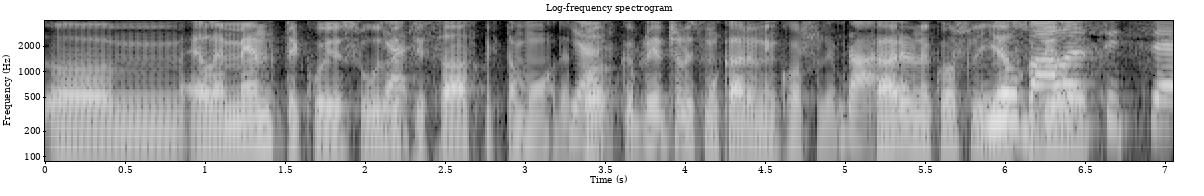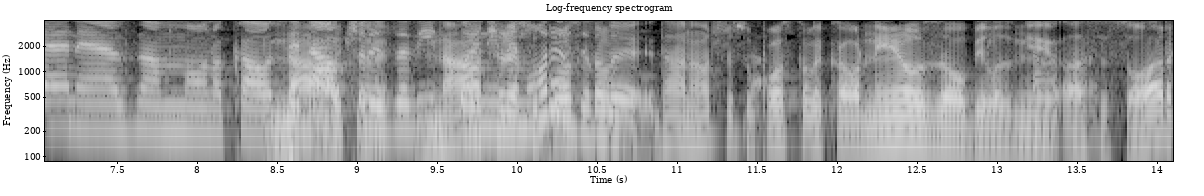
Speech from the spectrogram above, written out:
um, elemente koje su uzeti Jest. sa aspekta mode. Jest. To, pričali smo o karirnim košuljama. Da. Karirne košulje New jesu bile... Balansice, ne znam, ono kao te naočare za vid koje ni ne moraju postale, da budu. Da, naočare su postale kao nezaobilazni Tako je. asesoar,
